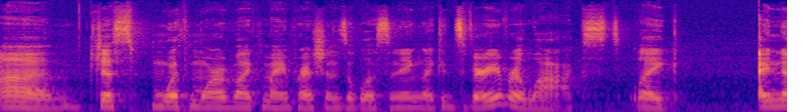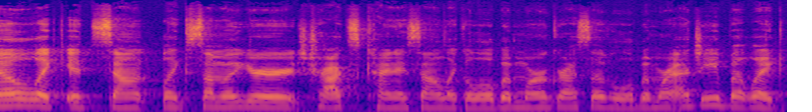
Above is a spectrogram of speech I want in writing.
um just with more of like my impressions of listening like it's very relaxed. Like i know like it sound like some of your tracks kind of sound like a little bit more aggressive a little bit more edgy but like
